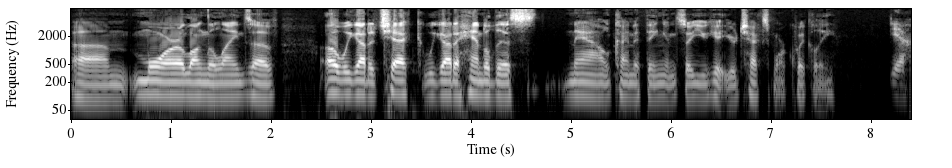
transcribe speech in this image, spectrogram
um, more along the lines of, oh, we got to check, we got to handle this now, kind of thing, and so you get your checks more quickly. Yeah.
